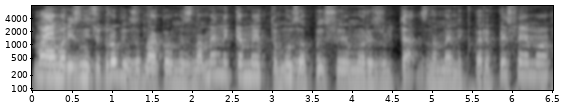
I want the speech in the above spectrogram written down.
Маємо різницю дробів з однаковими знаменниками, тому записуємо результат. Знаменник переписуємо,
